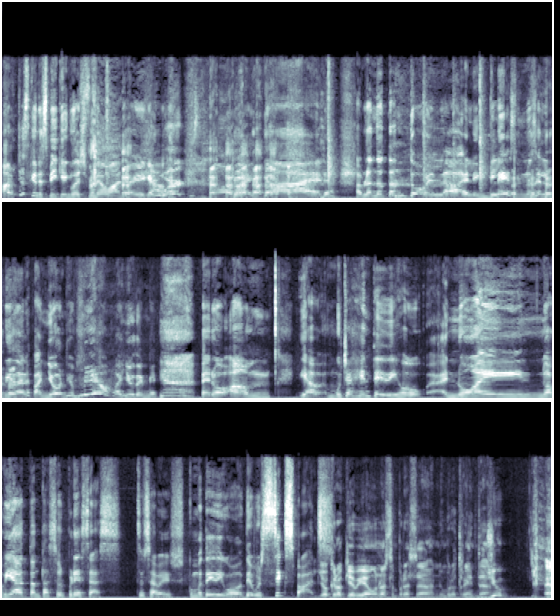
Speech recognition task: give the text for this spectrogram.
I'm just going to speak English from now on. There you go. It works. Oh my God. Hablando tanto el, el inglés, uno se le olvida el español. Dios mío, ayúdenme. Pero, um, ya, mucha gente dijo, "Ah, no hay, no había tantas sorpresas. Tú sabes, como te digo, there were six spots. Yo creo que había una sorpresa, número 30. Yo. Esta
